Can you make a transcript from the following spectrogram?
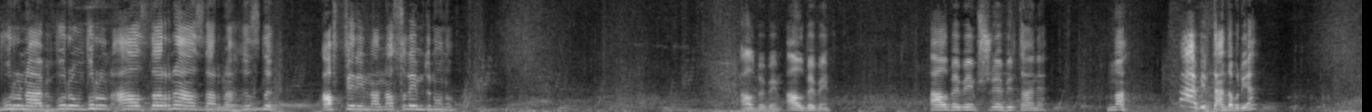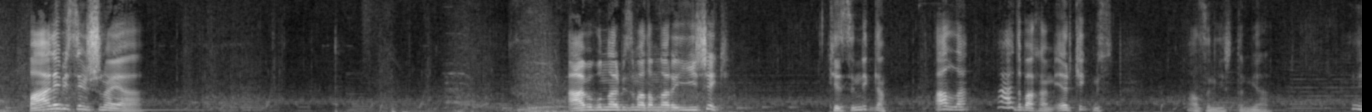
Vurun abi vurun vurun ağızlarına ağızlarına hızlı. Aferin lan nasıl emdin onu? Al bebeğim al bebeğim. Al bebeğim şuraya bir tane. Nah. Ha bir tane de buraya. Bale misin şuna ya? Abi bunlar bizim adamları yiyecek. Kesinlikle. Al lan. Hadi bakalım erkek misin? Ağzını yırttım ya.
